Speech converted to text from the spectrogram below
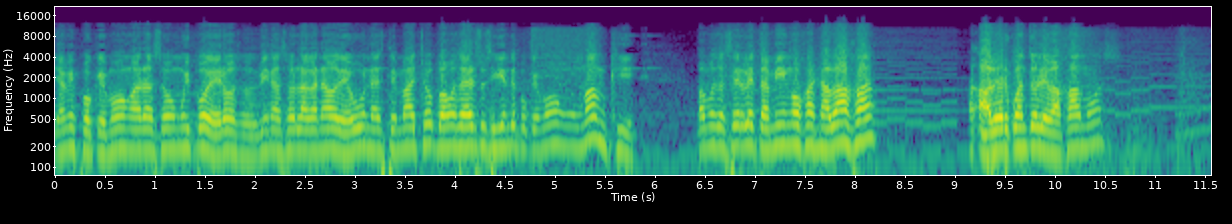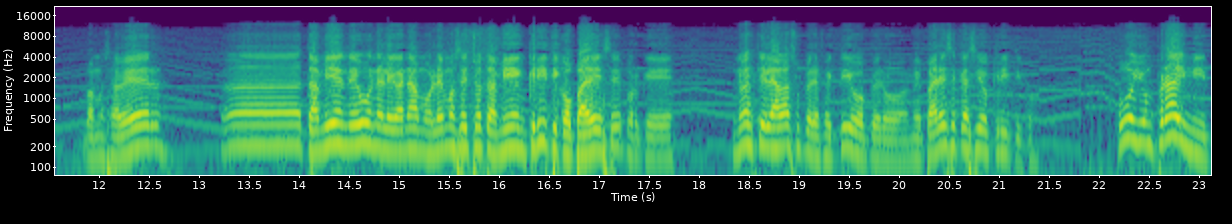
Ya mis Pokémon ahora son muy poderosos. Vinazor ha ganado de una este macho. Vamos a ver su siguiente Pokémon, un Monkey. Vamos a hacerle también hojas navaja. A ver cuánto le bajamos. Vamos a ver. Ah, también de una le ganamos. Le hemos hecho también crítico parece. Porque no es que le haga super efectivo. Pero me parece que ha sido crítico. Uy, un Primate.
